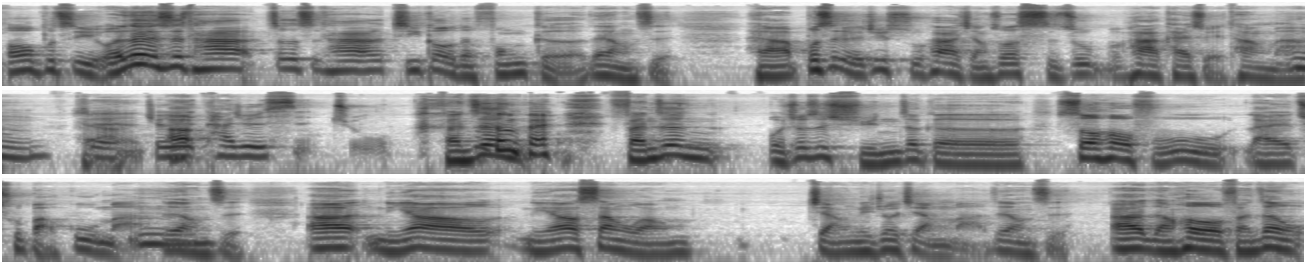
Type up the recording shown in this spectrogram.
哦，不至于。我认为是他这个是他机构的风格这样子，啊，不是有一句俗话讲说死猪不怕开水烫吗？嗯，对，就是他就是死猪。反正 反正我就是寻这个售后服务来出保固嘛，这样子啊，你要你要上网讲你就讲嘛，这样子啊，然后反正。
